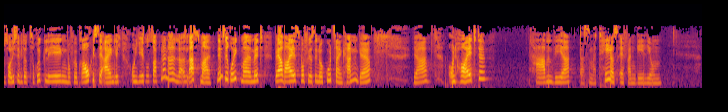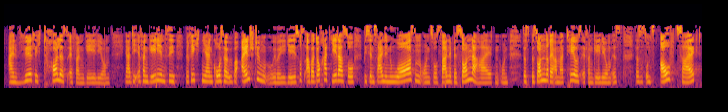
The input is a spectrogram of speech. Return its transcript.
soll ich sie wieder zurücklegen, wofür brauche ich sie eigentlich? Und Jesus sagt, nein, nein, lass mal, nimm sie ruhig mal mit, wer weiß, wofür sie noch gut sein kann, gell? Ja. Und heute haben wir das Matthäusevangelium ein wirklich tolles Evangelium. Ja, die Evangelien, sie berichten ja in großer Übereinstimmung über Jesus, aber doch hat jeder so ein bisschen seine Nuancen und so seine Besonderheiten. Und das Besondere am Matthäus-Evangelium ist, dass es uns aufzeigt,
